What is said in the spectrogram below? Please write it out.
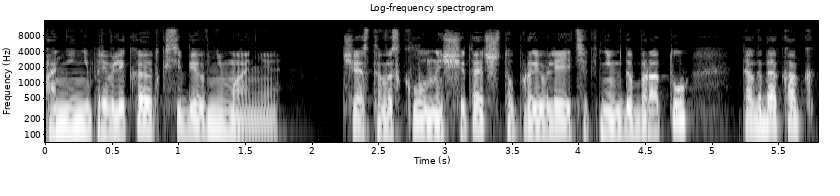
Они не привлекают к себе внимания – Часто вы склонны считать, что проявляете к ним доброту, тогда как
